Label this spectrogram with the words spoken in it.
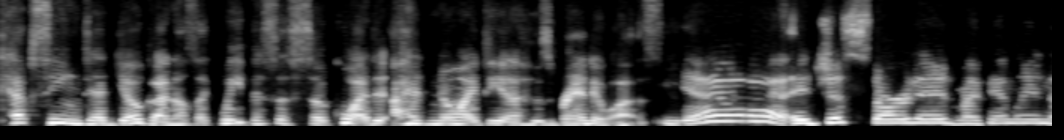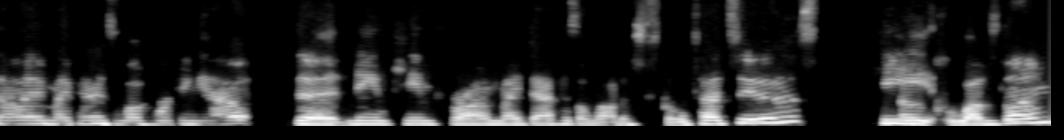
kept seeing Dead Yoga and I was like, wait, this is so cool. I, did, I had no idea whose brand it was. Yeah, it just started. My family and I, my parents love working out. The name came from my dad has a lot of skull tattoos. Oh, he oh, cool. loves them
